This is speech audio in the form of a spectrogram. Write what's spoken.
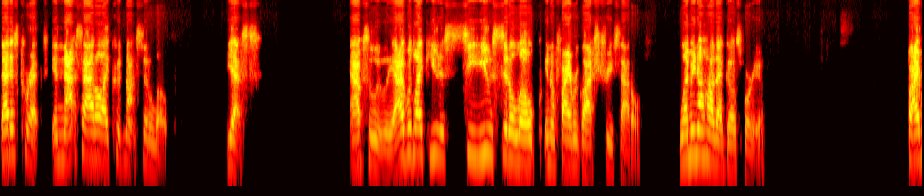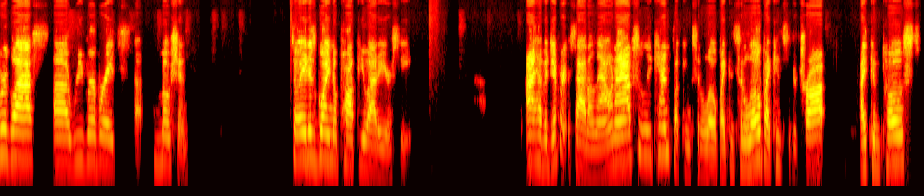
that is correct. In that saddle, I could not sit a lope. Yes, absolutely. I would like you to see you sit a lope in a fiberglass tree saddle. Let me know how that goes for you. Fiberglass uh, reverberates uh, motion. So it is going to pop you out of your seat. I have a different saddle now, and I absolutely can fucking sit a lope. I can sit a lope. I can sit a trot. I can post.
